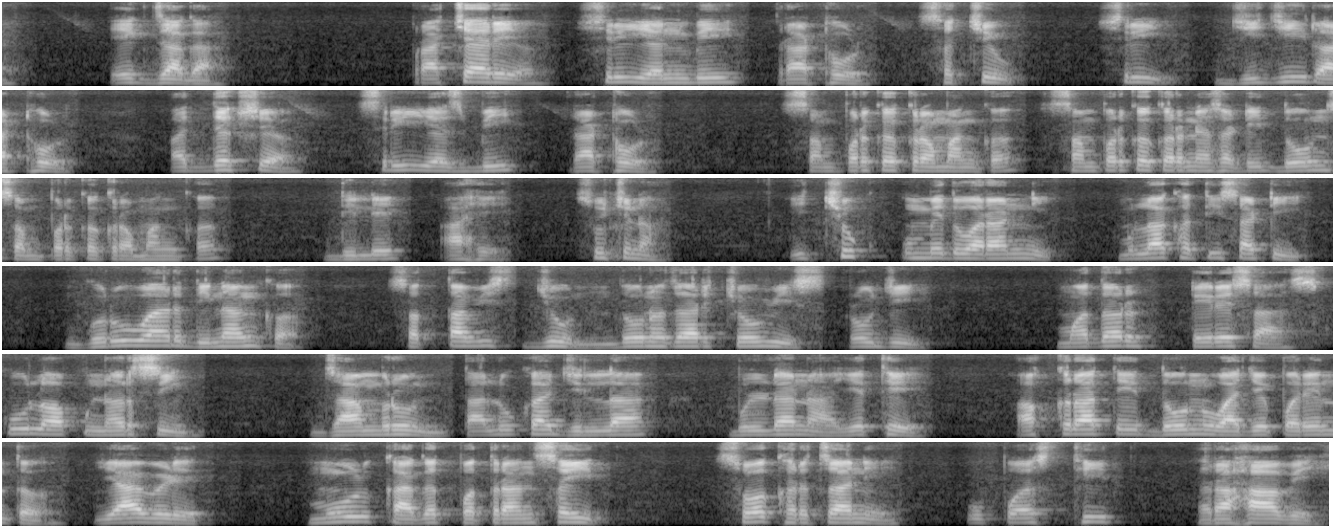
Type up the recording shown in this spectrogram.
एक जागा. प्राचार्य श्री एन बी राठोड सचिव श्री जी जी राठोड अध्यक्ष श्री एस बी राठोड. संपर्क क्रमांक संपर्क करण्यासाठी दोन संपर्क क्रमांक दिले आहे. सूचना इच्छुक उमेदवारांनी मुलाखतीसाठी गुरुवार दिनांक सत्तावीस जून दोन हजार चोवीस रोजी Mother Teresa school of nursing Jambhrun तालुका जिल्हा बुलढाणा येथे अकरा ते दोन वाजेपर्यंत या वेळेत मूळ कागदपत्रांसहित स्वखर्चाने उपस्थित राहावे.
